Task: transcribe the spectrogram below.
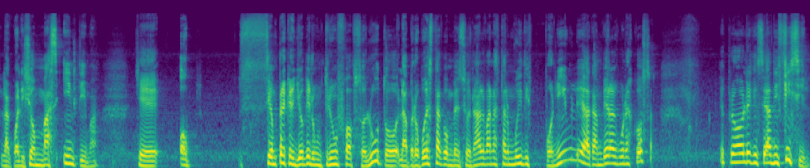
la coalición más íntima, que siempre creyó que era un triunfo absoluto, la propuesta convencional van a estar muy disponibles a cambiar algunas cosas? Es probable que sea difícil.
